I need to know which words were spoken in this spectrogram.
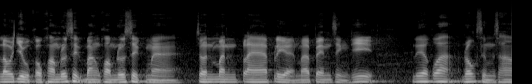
เราอยู่กับความรู้สึกบางความรู้สึกมา จนมันแปลเปลี่ยนมาเป็นสิ่งที่เรียกว่าโรคซึมเศร้า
